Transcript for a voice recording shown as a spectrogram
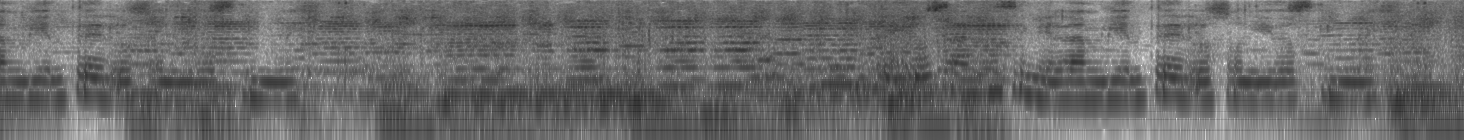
Ambiente de los sonidos en México. 42 años en el ambiente de los sonidos en México.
